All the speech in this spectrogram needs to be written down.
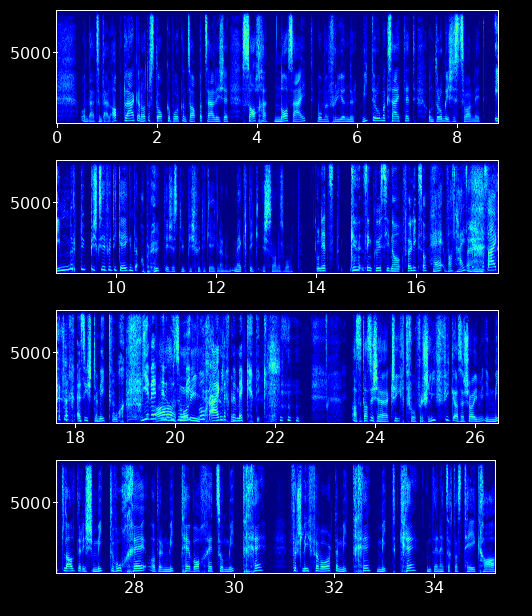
und auch zum Teil abgelegen, oder? Stockenburg und Zappenzellische, Sachen noch sagt, wo man früher weiter gesagt hat. Und darum ist es zwar nicht immer typisch für die Gegenden, aber heute ist es typisch für die Gegenden. Und mächtig ist so ein Wort. Und jetzt sind gewisse noch völlig so, hä, was heisst das eigentlich? es ist der Mittwoch. Wie wird ah, denn aus dem Mittwoch eigentlich der Mächtig? Also das ist eine Geschichte von Verschliffung. Also schon im, im Mittelalter ist Mittwoche oder Mittewoche zu Mitche verschliffen worden. Mitche, Mitke. Und dann hat sich das TK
